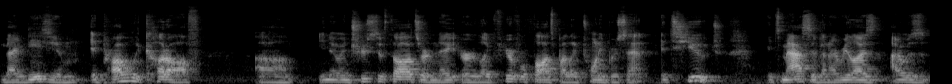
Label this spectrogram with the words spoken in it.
magnesium, it probably cut off, um, you know, intrusive thoughts or or like fearful thoughts by like 20%. It's huge. It's massive. And I realized I was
